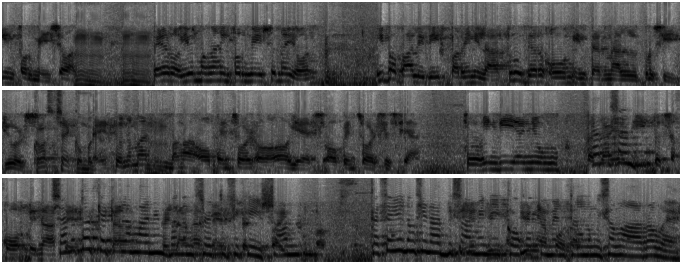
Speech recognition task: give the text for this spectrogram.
information. Pero yung mga information na yon, iba-validate pa rin nila through their own internal procedures. Cross-check, kumbaga. Ito naman, mga open source, oo, yes, open sources yan. So, hindi yan yung Pero kagaya dito sa korte natin. Senator, na kailanganin ba ng certification? Kasi yun ang sinabi sa amin ni Coco no? nung isang araw eh.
